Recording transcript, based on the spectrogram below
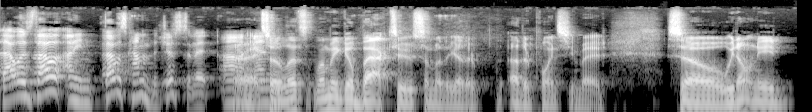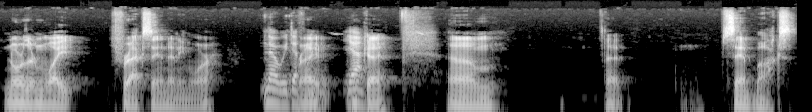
That was that. Was, I mean, that was kind of the gist of it. Um, All right. and So let's let me go back to some of the other other points you made. So we don't need Northern White frac sand anymore, no, we definitely, right? yeah. Okay. Um, that sandbox.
